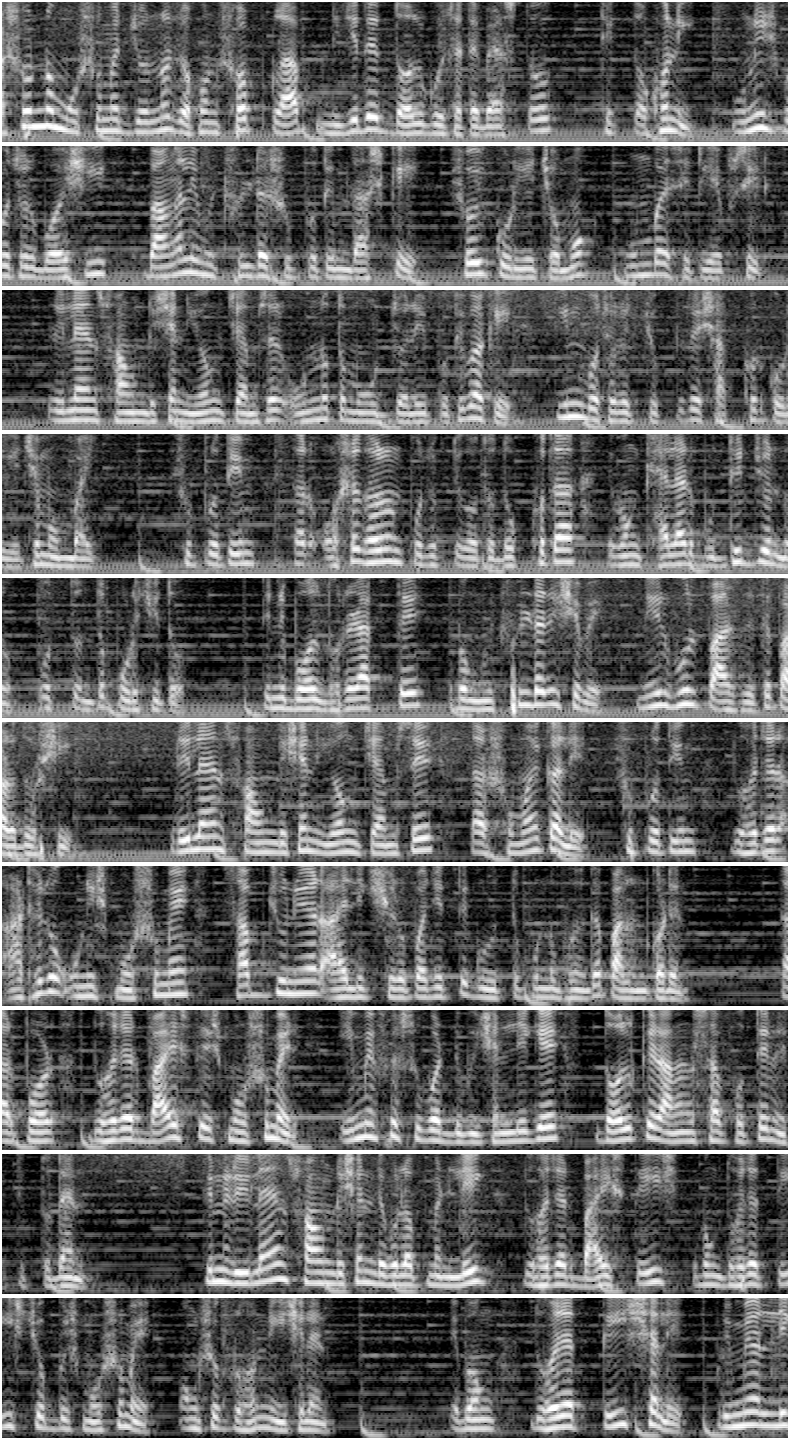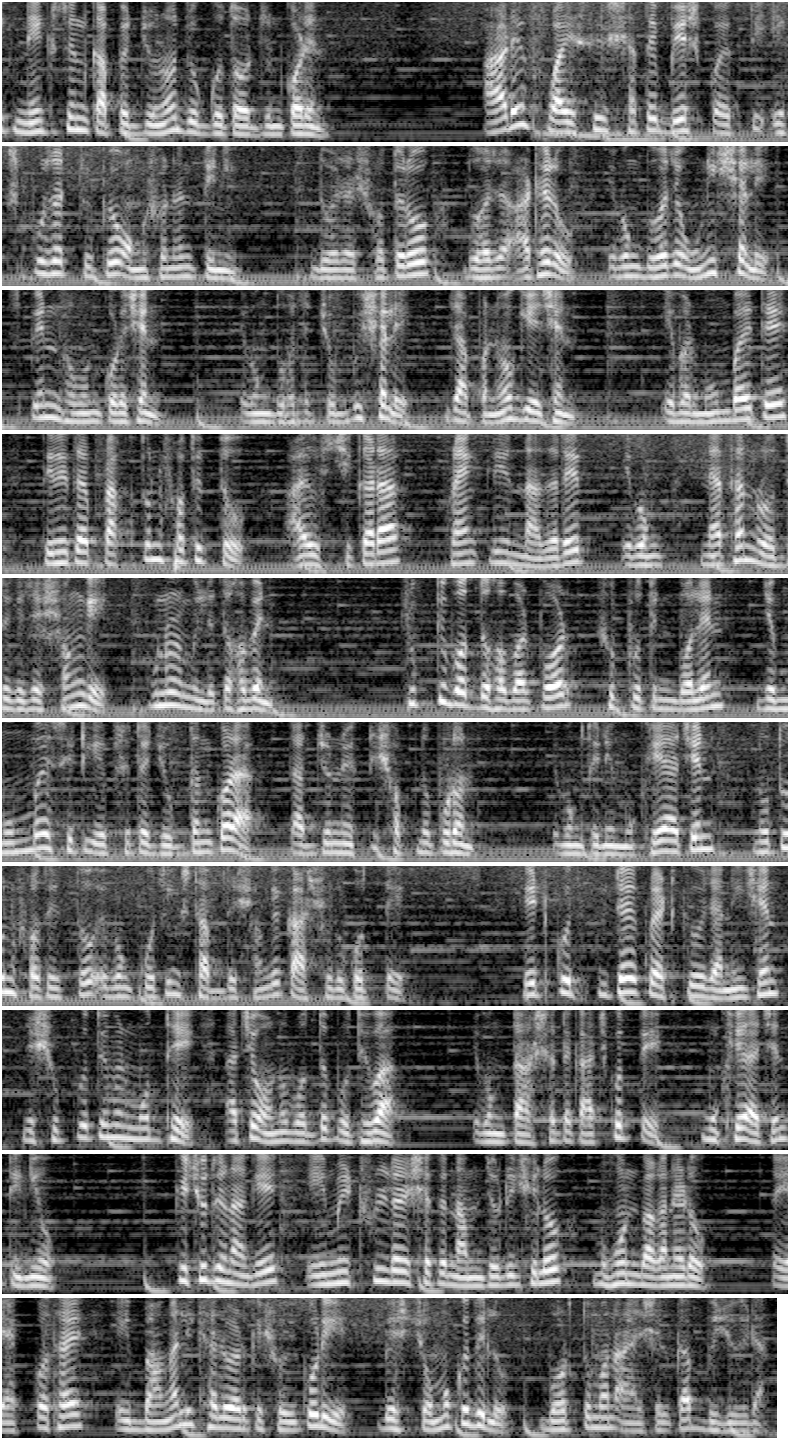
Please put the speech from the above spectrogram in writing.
আসন্ন মৌসুমের জন্য যখন সব ক্লাব নিজেদের দল গোছাতে ব্যস্ত, ঠিক তখনই উনিশ বছর বয়সী বাঙালি মিডফিল্ডার সুপ্রতিম দাসকে সই করিয়ে চমক মুম্বাই সিটি এফসির। রিলায়েন্স ফাউন্ডেশন ইয়ং চ্যাম্পসের অন্যতম উজ্জ্বল প্রতিভাকে তিন বছরের চুক্তিতে স্বাক্ষর করিয়েছে মুম্বাই। সুপ্রতিম তার অসাধারণ প্রযুক্তিগত দক্ষতা এবং খেলার বুদ্ধির জন্য অত্যন্ত পরিচিত। তিনি বল ধরে রাখতে এবং মিডফিল্ডার হিসেবে নির্ভুল পাস দিতে পারদর্শী। রিলায়েন্স ফাউন্ডেশন ইয়ং চ্যাম্পসে তার সময়কালে সুপ্রতিম দু হাজার আঠেরো উনিশ মরশুমে সাব জুনিয়র আই লিগ শিরোপা জিততে গুরুত্বপূর্ণ ভূমিকা পালন করেন। তারপর দু হাজার বাইশ তেইশ মরশুমের এমএফএ সুপার ডিভিশন লিগে দলকে রানার্স আপ হতে নেতৃত্ব দেন। তিনি রিলায়েন্স ফাউন্ডেশন ডেভেলপমেন্ট লিগ দু হাজার বাইশ তেইশ এবং দু হাজার তেইশ চব্বিশ মরশুমে অংশগ্রহণ নিয়েছিলেন এবং দু হাজার তেইশ সালে প্রিমিয়ার লিগ নেক্সট জেন কাপের জন্য যোগ্যতা অর্জন করেন। আরএফ ওয়াইসির সাথে বেশ কয়েকটি এক্সপোজার ট্রিপেও অংশ নেন তিনি। দু হাজার সতেরো দু হাজার আঠেরো এবং দু হাজার উনিশ সালে স্পেন ভ্রমণ করেছেন এবং দু হাজার চব্বিশ সালে জাপানেও গিয়েছেন। এবার মুম্বাইতে তিনি তার প্রাক্তন সতীর্থ আয়ুষ চিকারা, ফ্র্যাঙ্কলিন নাজারেত এবং ন্যাথান রদ্রিগেজের সঙ্গে পুনর্মিলিত হবেন। চুক্তিবদ্ধ হবার পর সুপ্রতিন বলেন যে মুম্বাই সিটি এফসিতে যোগদান করা তার জন্য একটি স্বপ্ন পূরণ এবং তিনি মুখে আছেন নতুন সতীর্থ এবং কোচিং স্টাফদের সঙ্গে কাজ শুরু করতে। হেড কোচ পিটার ক্র্যাটকেও জানিয়েছেন যে সুপ্রতিমের মধ্যে আছে অনবদ্য প্রতিভা এবং তার সাথে কাজ করতে মুখে আছেন তিনিও। কিছুদিন আগে এই মিডফিল্ডারের সাথে নাম জড়িয়েছিল মোহনবাগানেরও। তাই এক কথায় এই বাঙালি খেলোয়াড়কে সই করিয়ে বেশ চমকে দিল বর্তমান আইএসএল কাপ বিজয়ীরা।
